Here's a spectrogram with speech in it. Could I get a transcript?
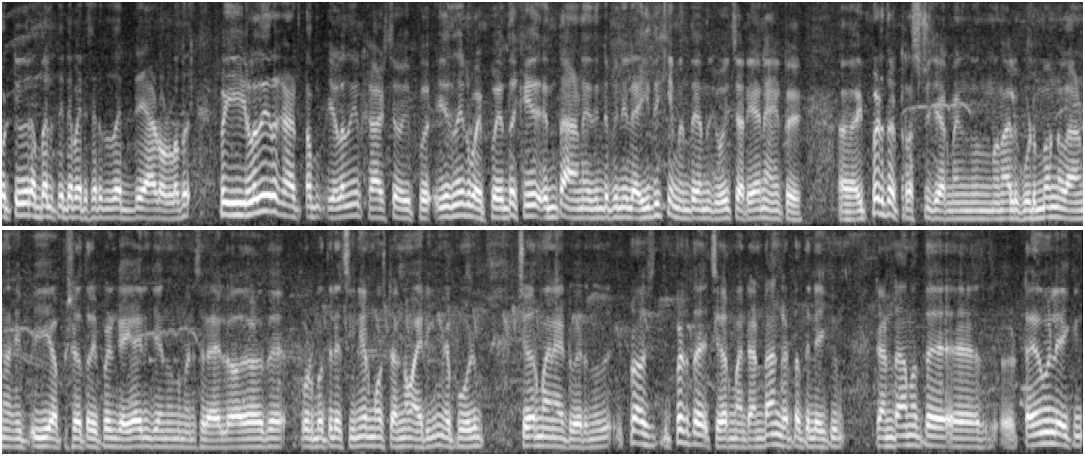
കൊട്ടിയൂർ അമ്പലത്തിന്റെ പരിസരത്ത് തന്നെയാണുള്ളത്. അപ്പോൾ ഈ ഇളനീർ കാട്ടം ഇളനീർ കാഴ്ചവയ്പ്പ് ഇളനീർ വയ്പ്പ് എന്തൊക്കെ എന്താണ് ഇതിന്റെ പിന്നിൽ ഐതിഹ്യം എന്താ എന്ന് ചോദിച്ചറിയാനായിട്ട് ഇപ്പോഴത്തെ ട്രസ്റ്റ് ചെയർമാൻ നാല് കുടുംബങ്ങളാണ് ഈ ക്ഷേത്രം ഇപ്പോഴും കൈകാര്യം ചെയ്യുന്നതെന്ന് മനസ്സിലായല്ലോ. അതായത് കുടുംബത്തിലെ സീനിയർ മോസ്റ്റ് അംഗമായിരിക്കും എപ്പോഴും ചെയർമാനായിട്ട് വരുന്നത്. ഇപ്രാവശ്യം ഇപ്പോഴത്തെ ചെയർമാൻ രണ്ടാം ഘട്ടത്തിലേക്കും രണ്ടാമത്തെ ടേമിലേക്കും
